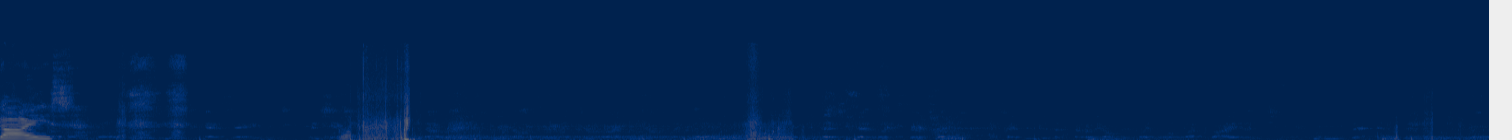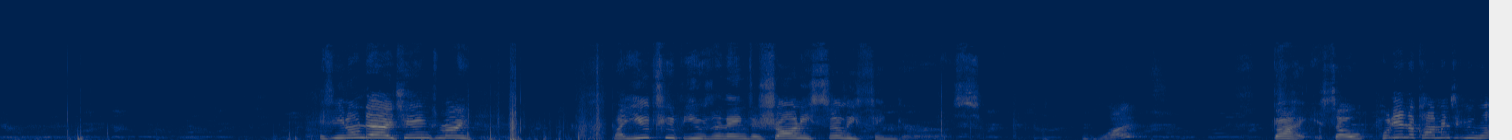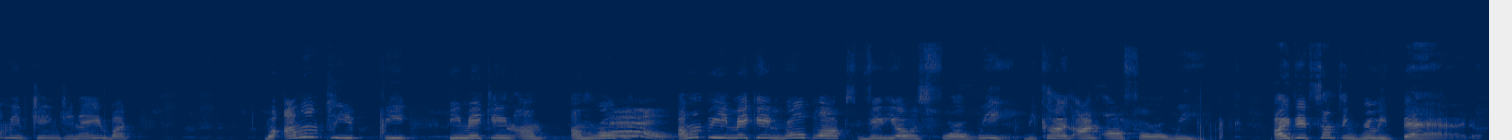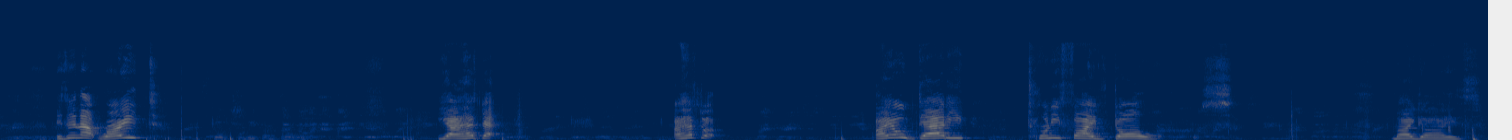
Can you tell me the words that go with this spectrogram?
guys. If you know that I uh, changed my my YouTube username to Shawnee Silly Fingers. Guys, so put in the comments if you want me to change the name, but but I won't be be, be making um um Roblox. Oh! I won't be making Roblox videos for a week because I'm off for a week. I did something really bad. Isn't that right? Yeah, I have to. I have to. I owe Daddy twenty-five dollars. Bye, guys.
